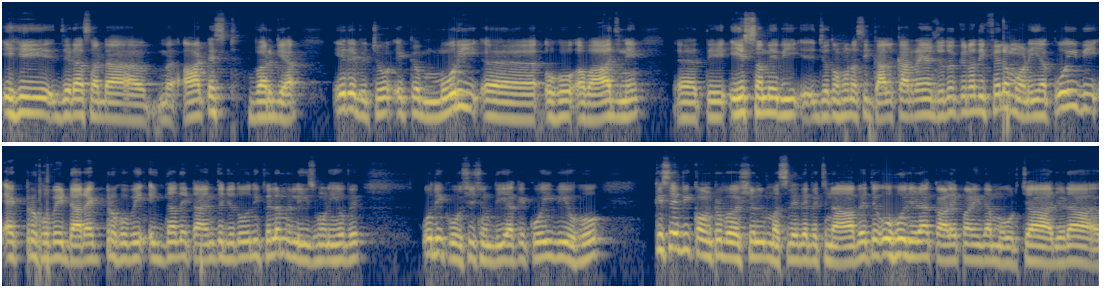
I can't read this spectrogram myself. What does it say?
ਇਹ ਜਿਹੜਾ ਸਾਡਾ ਆਰਟਿਸਟ ਵਰਗ ਆ ਇਹਦੇ ਵਿੱਚੋਂ ਇੱਕ ਮੋਰੀ ਉਹ ਆਵਾਜ਼ ਨੇ। ਅ, ਤੇ ਇਸ ਸਮੇਂ ਵੀ ਜਦੋਂ ਹੁਣ ਅਸੀਂ ਗੱਲ ਕਰ ਰਹੇ ਹਾਂ ਜਦੋਂ ਕਿ ਉਹਨਾਂ ਦੀ ਫਿਲਮ ਆਉਣੀ ਆ ਕੋਈ ਵੀ ਐਕਟਰ ਹੋਵੇ ਡਾਇਰੈਕਟਰ ਹੋਵੇ ਇਦਾਂ ਦੇ ਟਾਈਮ ਤੇ ਜਦੋਂ ਉਹਦੀ ਫਿਲਮ ਰਿਲੀਜ਼ ਹੋਣੀ ਹੋਵੇ ਉਹਦੀ ਕੋਸ਼ਿਸ਼ ਹੁੰਦੀ ਆ ਕਿ ਕੋਈ ਵੀ ਉਹ ਕਿਸੇ ਵੀ ਕੰਟਰੋਵਰਸ਼ੀਅਲ ਮਸਲੇ ਦੇ ਵਿੱਚ ਨਾ ਆਵੇ ਤੇ ਉਹ ਜਿਹੜਾ ਕਾਲੇ ਪਾਣੀ ਦਾ ਮੋਰਚਾ ਜਿਹੜਾ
